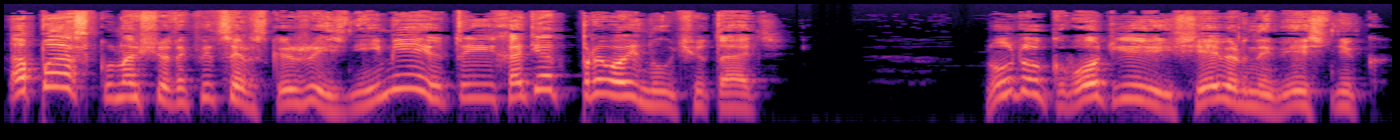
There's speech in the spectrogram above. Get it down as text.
А Пасху насчет офицерской жизни имеют и хотят про войну читать. Ну так вот ей северный вестник.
